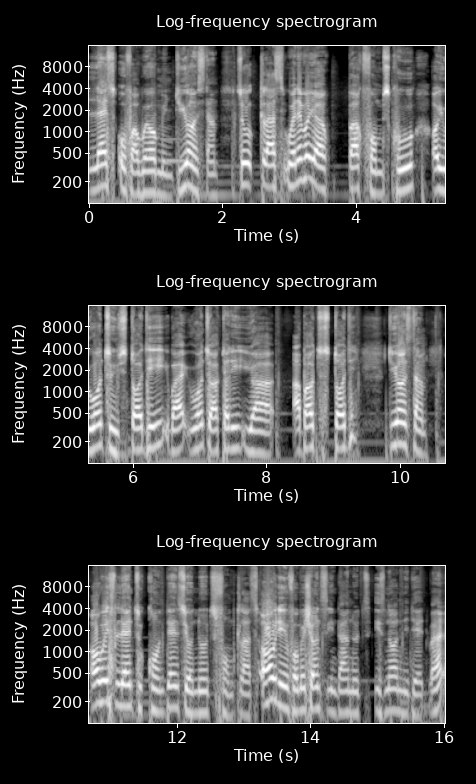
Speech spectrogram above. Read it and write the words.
less overwhelming. Do you understand? So class whenever you're back from school or you want to study right you want to actually you are about to study do you understand? Always learn to condense your notes from class. All the information in that note is not needed right?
